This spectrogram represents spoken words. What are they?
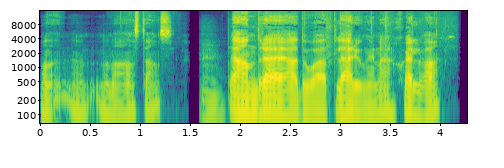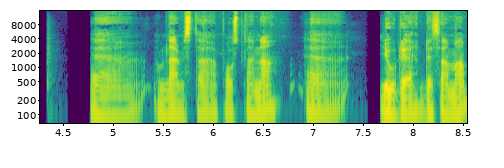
någon, någon annanstans. Mm. Det andra är då att lärjungarna själva, eh, de närmsta apostlarna, eh, gjorde detsamma.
